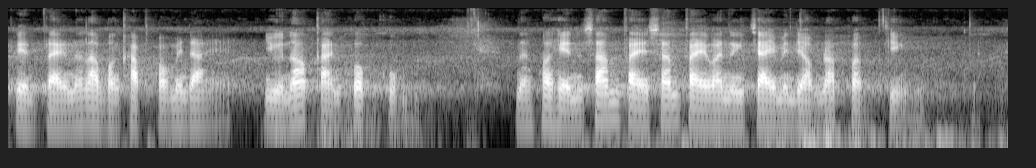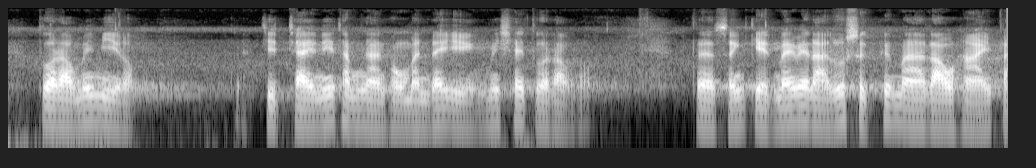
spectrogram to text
เปลี่ยนแปลงนั้นเราบังคับเขาไม่ได้ อยู่นอกการควบคุมนะพอเห็นซ้ำไปซ้ำไปวันหนึ่งใจมันยอมรับความจริง ตัวเราไม่มีหรอก จิตใจนี้ทำงานของมันได้เอง ไม่ใช่ตัวเราหรอก แต่สังเกตไหมเวลารู้สึกขึ้นมาเราหายไป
